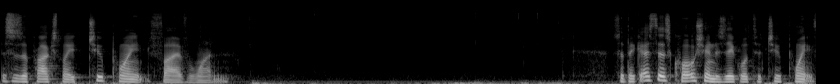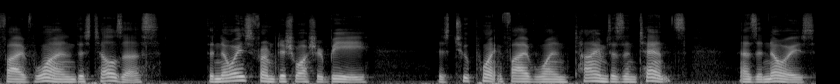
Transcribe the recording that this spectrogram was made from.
this is approximately 2.51. So because this quotient is equal to 2.51, this tells us the noise from dishwasher B is 2.51 times as intense as the noise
